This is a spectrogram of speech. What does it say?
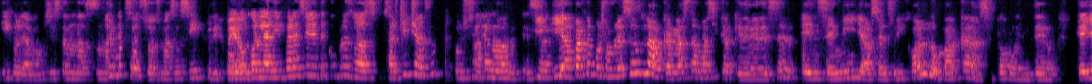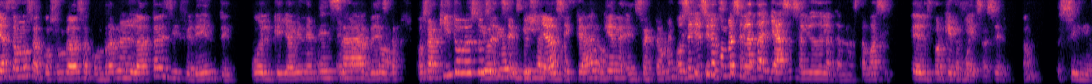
híjole, a lo mejor sí están más matecosos, más así, pero con la diferencia ya te compras las salchichas, ¿no? Pues sí, Ajá. Y, y aparte, por ejemplo, esa es la canasta básica que debe de ser en semilla, o sea, el frijol lo marcan así como entero, que ya estamos acostumbrados a comprarlo en lata es diferente, o el que ya viene en la Exacto. de esta. O sea, aquí todo esto Yo es en semillas y que no tiene exactamente. O sea, que si lo compras en lata, ya se salió de la canasta básica, es porque lo puedes hacer, ¿no? Sí.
